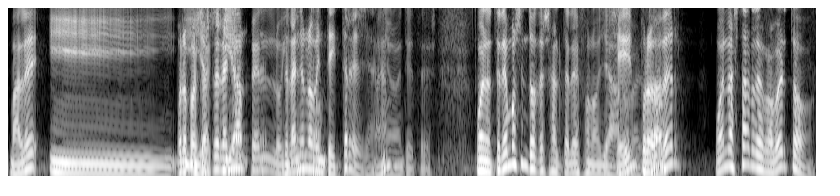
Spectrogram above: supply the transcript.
¿vale? Y, Bueno, pues y esto es del año- Apple lo del año intentó. 93 ya, Del año ¿eh? 93. Bueno, tenemos entonces al teléfono ya. Sí, Roberto. prueba a ver. Buenas tardes, Roberto.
